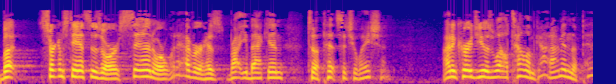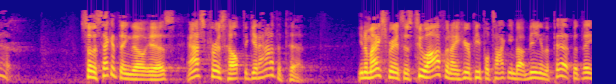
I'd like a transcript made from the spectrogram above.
but circumstances or sin or whatever has brought you back into a pit situation. I'd encourage you as well. Tell him, God, I'm in the pit. So the second thing, though, is ask for his help to get out of the pit. You know, my experience is too often I hear people talking about being in the pit, but they,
